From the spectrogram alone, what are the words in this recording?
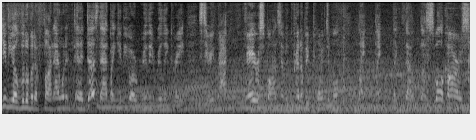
give you a little bit of fun. And when it, and it does that by giving you a really, really great steering rack, very responsive, incredibly pointable. Like like like the, the small cars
